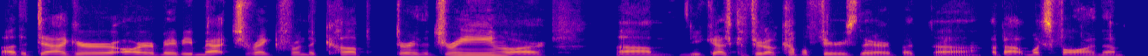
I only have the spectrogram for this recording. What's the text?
uh, the dagger, or maybe Mat drank from the cup during the dream, or um, you guys can throw out a couple theories there, but uh, about what's following them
